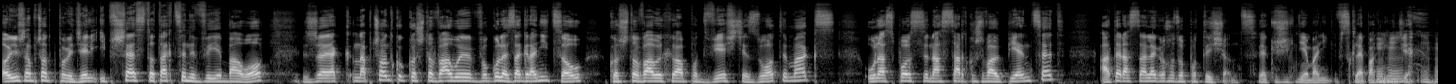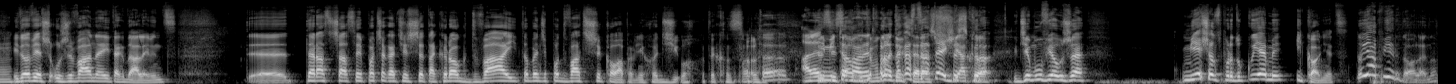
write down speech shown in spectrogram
Oni już na początku powiedzieli i przez to tak ceny wyjebało, że jak na początku kosztowały w ogóle za granicą, kosztowały chyba po 200 zł max, u nas w Polsce na start kosztowały 500, a teraz na Allegro chodzą po 1000, jak już ich nie ma w sklepach nigdzie. I to wiesz, używane i tak dalej, więc teraz trzeba sobie poczekać jeszcze tak rok, dwa i to będzie po 2-3 koła pewnie chodziło te konsole. To Ale Ale limitowany w ogóle taka strategia, która, gdzie mówią, że miesiąc produkujemy i koniec. No ja pierdolę, no.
